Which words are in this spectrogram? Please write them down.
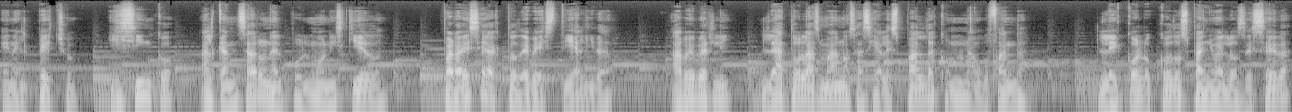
en el pecho y cinco alcanzaron el pulmón izquierdo. Para ese acto de bestialidad, a Beverly le ató las manos hacia la espalda con una bufanda le colocó dos pañuelos de seda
